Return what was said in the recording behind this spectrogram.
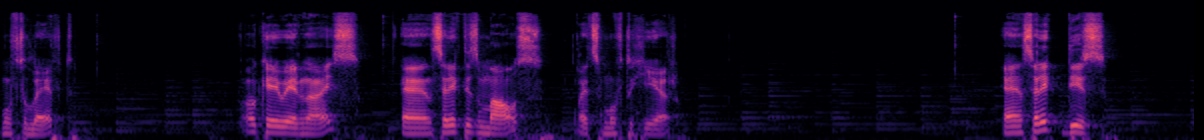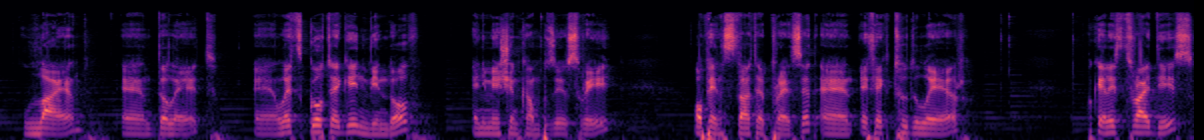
move to left. Okay very nice. And select this mouse. Let's move to here and select this line and delete and let's go to again window animation composer 3 open starter preset and effect to the layer. Okay let's try this.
